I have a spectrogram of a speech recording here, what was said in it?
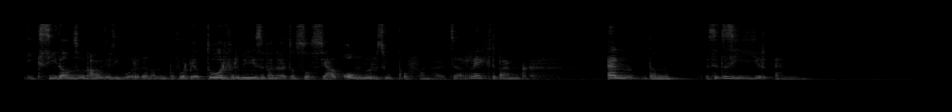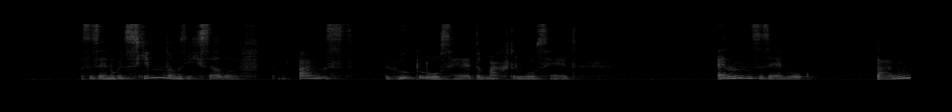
ik zie dan zo'n ouder, die worden dan bijvoorbeeld doorverwezen vanuit een sociaal onderzoek of vanuit de rechtbank. En dan zitten ze hier en ze zijn nog een schim van zichzelf. Angst, de hulpeloosheid, de machteloosheid. En ze zijn ook bang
